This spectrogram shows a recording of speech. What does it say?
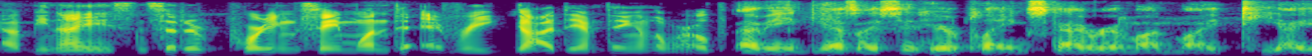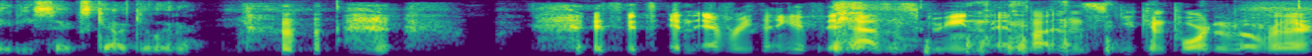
that would be nice instead of porting the same one to every goddamn thing in the world. I mean, as I sit here playing Skyrim on my TI-86 calculator. It's it's in everything. If it has a screen and buttons, you can port it over there.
